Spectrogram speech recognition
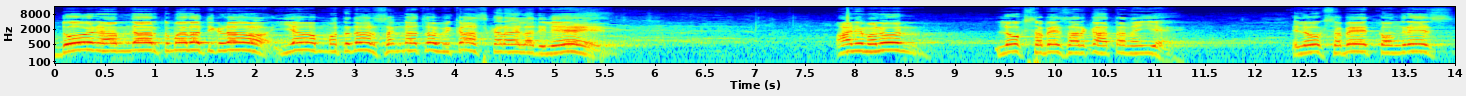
दोन आमदार तुम्हाला तिकडं या मतदारसंघाचा विकास करायला दिले. आणि म्हणून लोकसभेसारखं आता नाहीये. लोकसभेत काँग्रेस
